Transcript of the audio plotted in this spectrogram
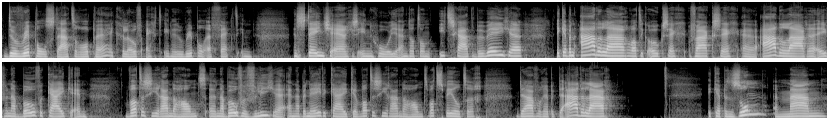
de ripple staat erop. Hè. Ik geloof echt in het ripple effect. In een steentje ergens ingooien en dat dan iets gaat bewegen. Ik heb een adelaar, wat ik ook zeg, vaak zeg. Uh, adelaren even naar boven kijken en wat is hier aan de hand? naar boven vliegen en naar beneden kijken. Wat is hier aan de hand? Wat speelt er? Daarvoor heb ik de adelaar. Ik heb een zon, een maan,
